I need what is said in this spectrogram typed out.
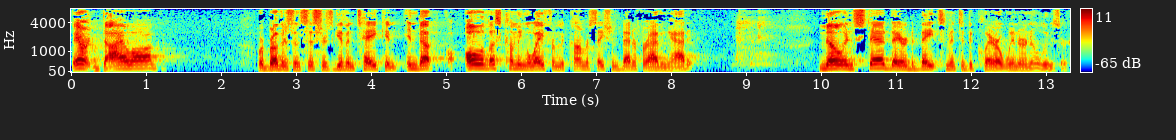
They aren't dialogue where brothers and sisters give and take and end up all of us coming away from the conversation better for having had it. No, instead, they are debates meant to declare a winner and a loser.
